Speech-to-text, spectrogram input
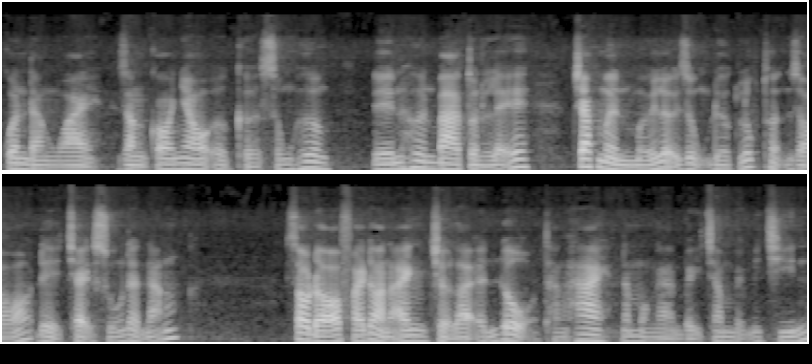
quân đằng ngoài rằng co nhau ở cửa sông Hương đến hơn 3 tuần lễ, Chapman mới lợi dụng được lúc thuận gió để chạy xuống Đà Nẵng. Sau đó phái đoàn Anh trở lại Ấn Độ tháng 2 năm 1779.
